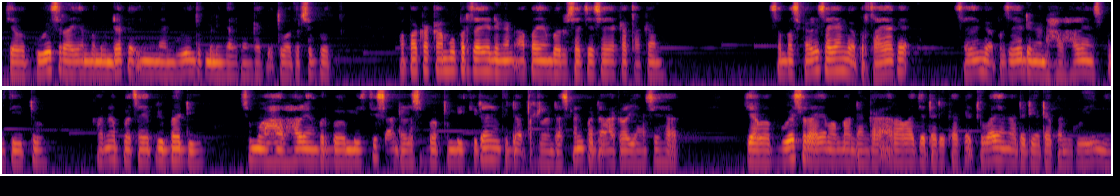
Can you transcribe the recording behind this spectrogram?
Jawab gue seraya menunda keinginan gue untuk meninggalkan kakek tua tersebut. Apakah kamu percaya dengan apa yang baru saja saya katakan? Sama sekali saya nggak percaya kek. Saya nggak percaya dengan hal-hal yang seperti itu, karena buat saya pribadi, semua hal-hal yang berbau mistis adalah sebuah pemikiran yang tidak berlandaskan pada akal yang sehat. Jawab gue seraya memandang ke arah wajah dari kakek tua yang ada di hadapan gue ini.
